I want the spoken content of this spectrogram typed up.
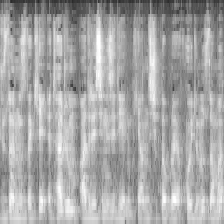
cüzdanınızdaki Ethereum adresinizi diyelim ki yanlışlıkla buraya koyduğunuz zaman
